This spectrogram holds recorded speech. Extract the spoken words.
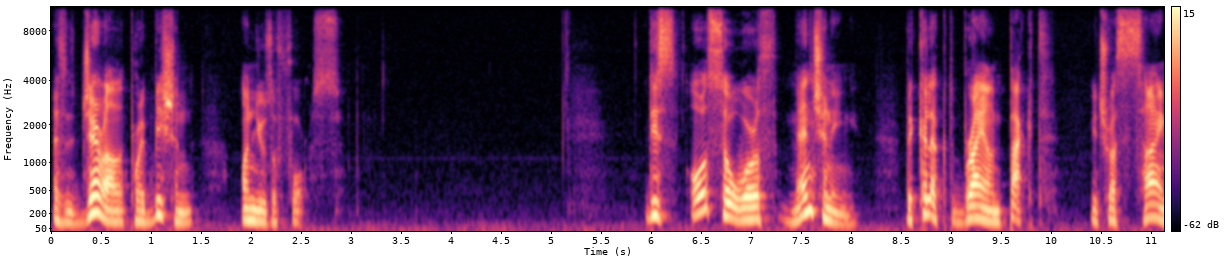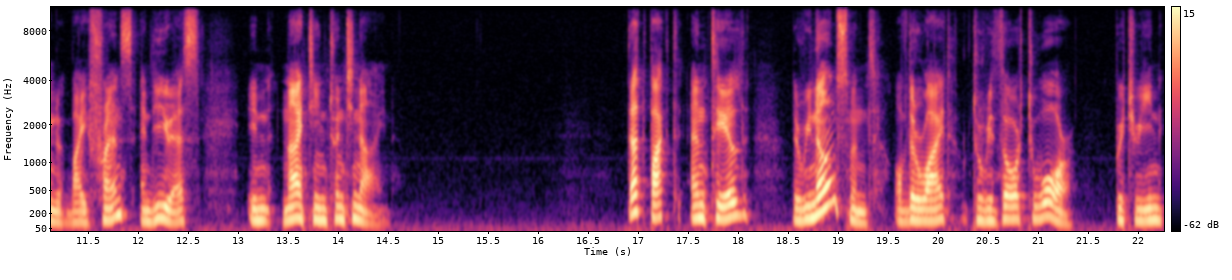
as a general prohibition on use of force. It is also worth mentioning the Kellogg-Briand Pact, which was signed by France and the US in 1929. That pact entailed the renouncement of the right to resort to war between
